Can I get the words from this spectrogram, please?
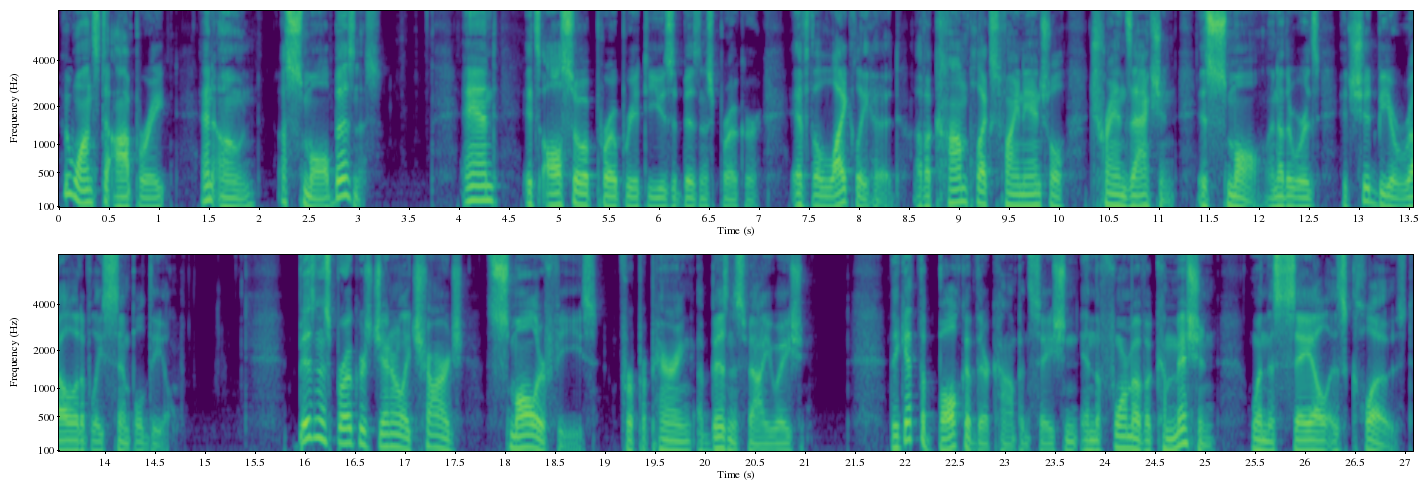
who wants to operate and own a small business. And it's also appropriate to use a business broker if the likelihood of a complex financial transaction is small. In other words, it should be a relatively simple deal. Business brokers generally charge smaller fees for preparing a business valuation. They get the bulk of their compensation in the form of a commission when the sale is closed.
